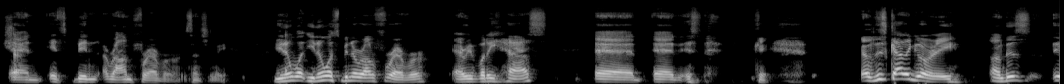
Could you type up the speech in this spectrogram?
Sure. and it's been around forever, essentially. You know what? You know what's been around forever? Everybody has, and and it's okay. In this category, on this uh,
